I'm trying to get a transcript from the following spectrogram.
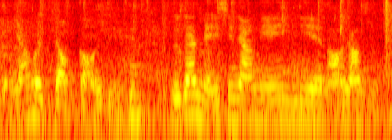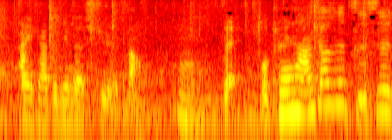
眼压会比较高一点点，就在眉心这样捏一捏，然后这样子按一下这边的穴道。嗯，对我平常就是只是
